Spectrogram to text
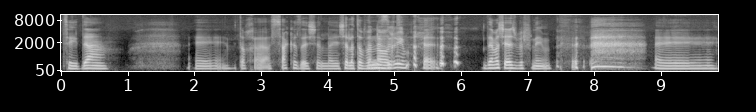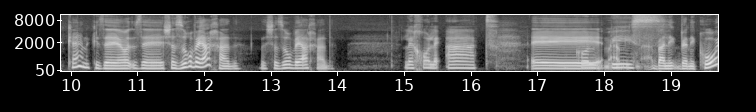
הצעידה, אה, בתוך השק הזה של, של התובנות. הנזירים. כן, זה מה שיש בפנים. אה, כן, כי זה, זה שזור ביחד, זה שזור ביחד. לאכול לאט, אה, כל ביס. בני- בניקוי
